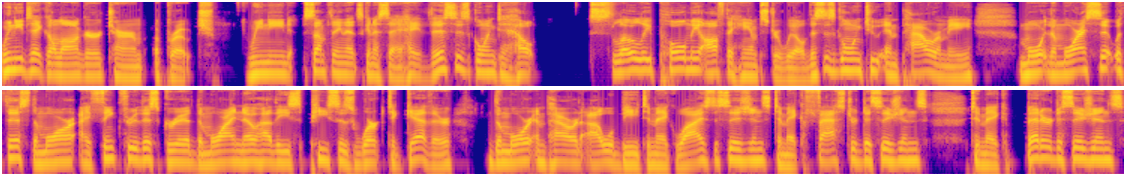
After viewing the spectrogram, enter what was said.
We need to take a longer term approach. We need something that's going to say, hey, this is going to help slowly pull me off the hamster wheel. This is going to empower me more. The more I sit with this, the more I think through this grid, the more I know how these pieces work together, the more empowered I will be to make wise decisions, to make faster decisions, to make better decisions,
